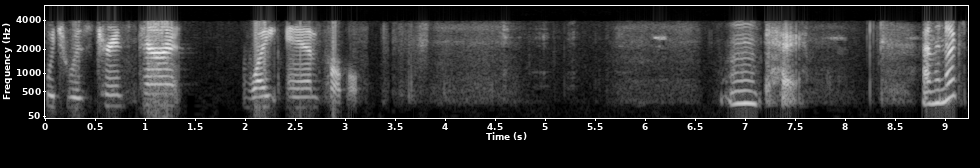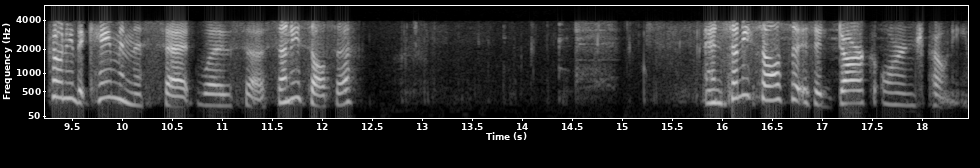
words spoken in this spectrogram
which was transparent, white, and purple. Okay. And the next pony that came in this set was uh, Sunny Salsa. And Sunny Salsa is a dark orange pony.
